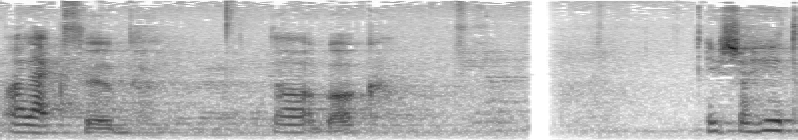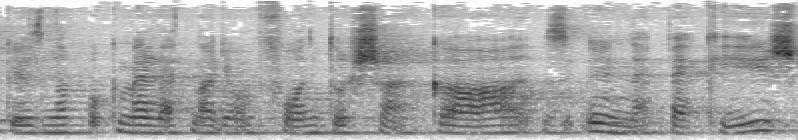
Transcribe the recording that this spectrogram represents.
a legfőbb dolgok. És a hétköznapok mellett nagyon fontosak az ünnepek is.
